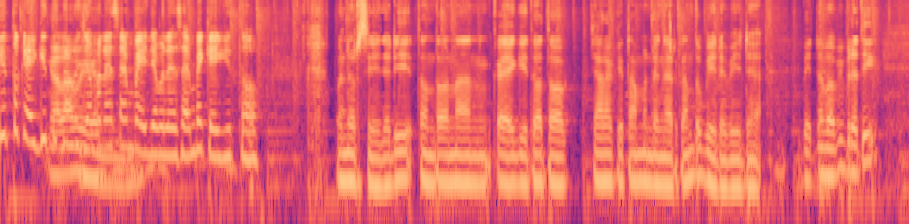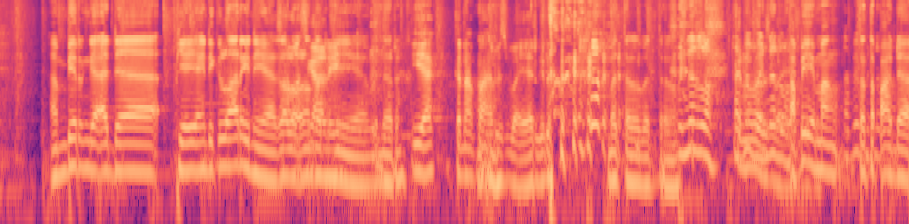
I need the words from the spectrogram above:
itu kayak gitu dulu zaman kan? SMP, zaman SMP kayak gitu. Bener sih, jadi tontonan kayak gitu atau cara kita mendengarkan tuh beda-beda. Beda. Nah, tapi berarti hampir nggak ada biaya yang dikeluarin ya kalau nonton sekali. ini ya, bener. Iya, kenapa harus bayar gitu? betul betul. Bener loh, tapi Kenapa bener loh. Tapi emang Tapi tetap bener. ada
